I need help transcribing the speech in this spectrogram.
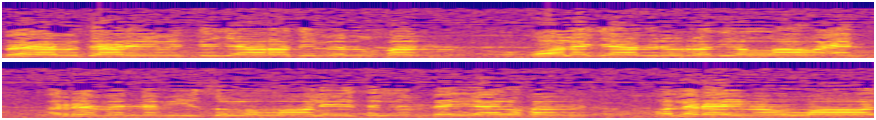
باب تحريم التجارة في الخمر. وقال جابر رضي الله عنه حرم النبي صلى الله عليه وسلم بيع الخمر. قال رحمه الله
